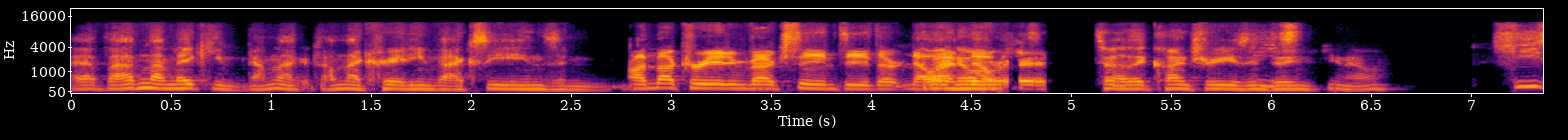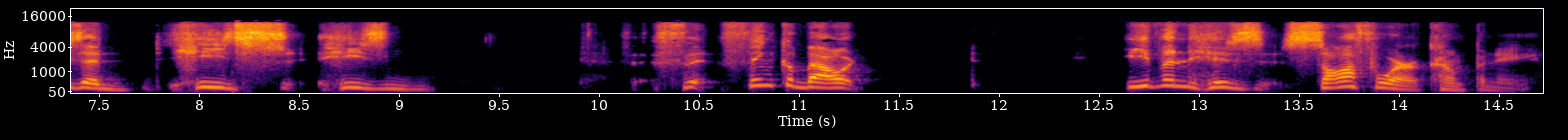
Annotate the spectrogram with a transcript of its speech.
Uh, but I'm not making. I'm not. I'm not creating vaccines, and I'm not creating vaccines either. No, I know. to other countries and doing. You know. he's a he's he's th- think about even his software company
